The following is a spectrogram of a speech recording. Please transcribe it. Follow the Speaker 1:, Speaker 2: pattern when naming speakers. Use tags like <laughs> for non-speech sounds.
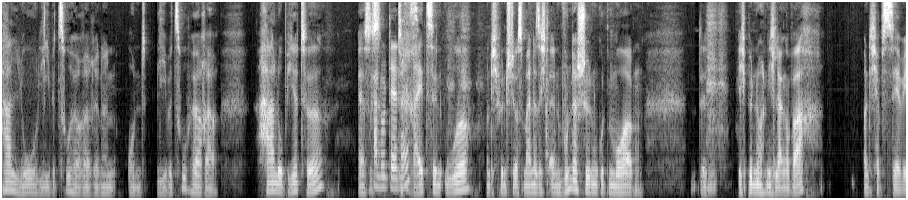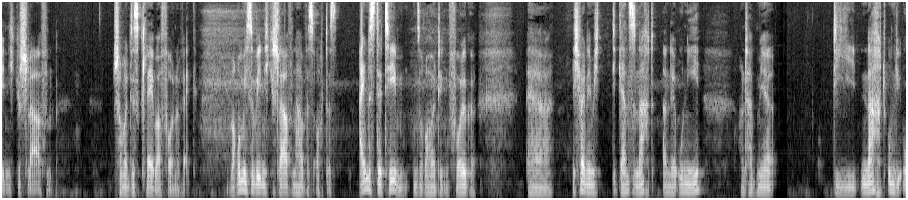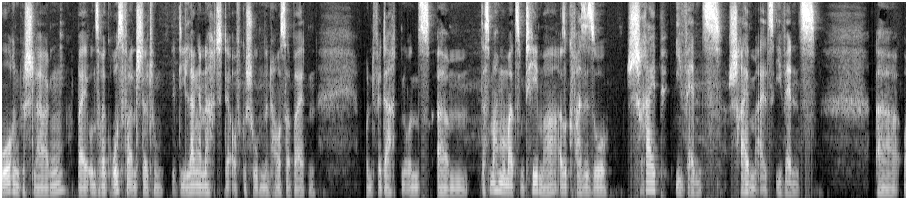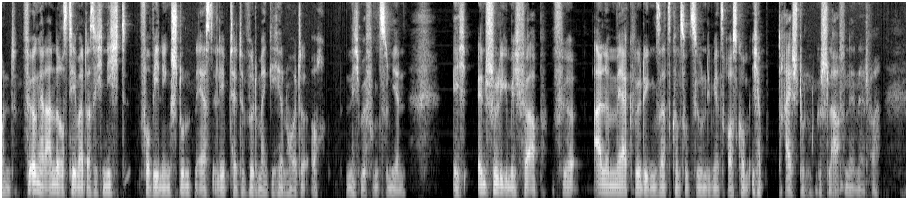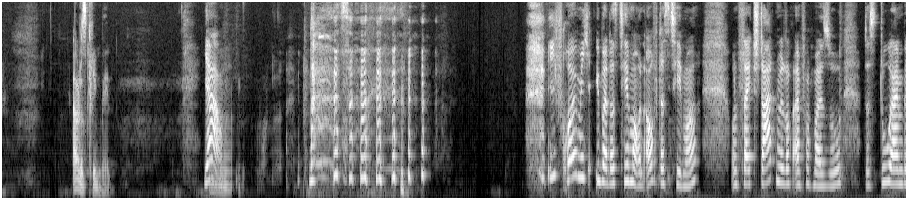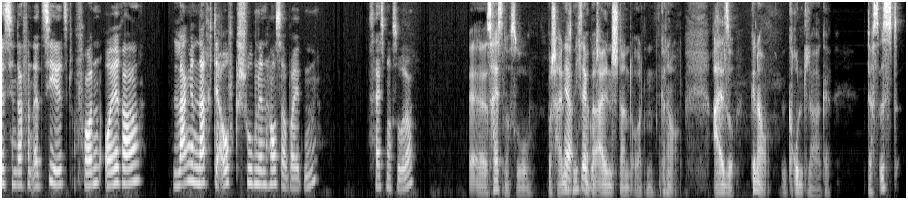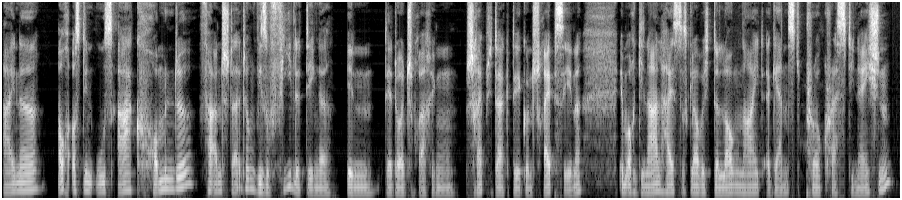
Speaker 1: Hallo, liebe Zuhörerinnen und liebe Zuhörer. Hallo Birte. Es
Speaker 2: Hallo,
Speaker 1: ist
Speaker 2: Dennis.
Speaker 1: 13 Uhr und ich wünsche dir aus meiner Sicht einen wunderschönen guten Morgen. Denn ich bin noch nicht lange wach und ich habe sehr wenig geschlafen. Schon mal Disclaimer vorneweg. Warum ich so wenig geschlafen habe, ist auch das eines der Themen unserer heutigen Folge. Äh, ich war nämlich die ganze Nacht an der Uni und habe mir die Nacht um die Ohren geschlagen bei unserer Großveranstaltung, die lange Nacht der aufgeschobenen Hausarbeiten. Und wir dachten uns, ähm, das machen wir mal zum Thema, also quasi so Schreibevents, Schreiben als Events. Äh, und für irgendein anderes Thema, das ich nicht vor wenigen Stunden erst erlebt hätte, würde mein Gehirn heute auch nicht mehr funktionieren. Ich entschuldige mich für ab, für alle merkwürdigen Satzkonstruktionen, die mir jetzt rauskommen. Ich habe drei Stunden geschlafen in etwa. Aber das kriegen wir hin.
Speaker 2: Ja.
Speaker 1: Mhm. <laughs>
Speaker 2: Ich freue mich über das Thema und auf das Thema. Und vielleicht starten wir doch einfach mal so, dass du ein bisschen davon erzählst, von eurer langen Nacht der aufgeschobenen Hausarbeiten. Das heißt noch so, oder?
Speaker 1: Äh, Es heißt noch so. Wahrscheinlich
Speaker 2: Ja,
Speaker 1: nicht mehr bei
Speaker 2: gut.
Speaker 1: allen Standorten. Genau. Also, genau, Grundlage. Das ist eine auch aus den USA kommende Veranstaltung, wie so viele Dinge in der deutschsprachigen Schreibdidaktik und Schreibszene. Im Original heißt es, glaube ich, The Long Night Against Procrastination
